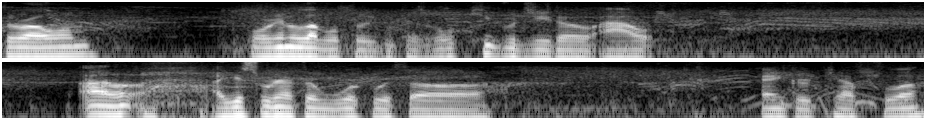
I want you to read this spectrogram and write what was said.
Throw him. We're gonna level 3 because we'll keep Vegito out. I don't. I guess we're gonna have to work with uh, Anchor Kefla.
